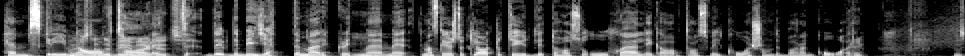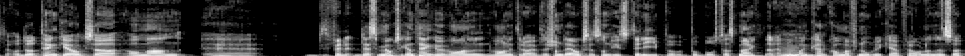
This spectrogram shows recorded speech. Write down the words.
hemskrivna ja, det, avtalet. Det blir, det, det blir jättemärkligt. Mm. Med, med, man ska göra så klart och tydligt och ha så oskäliga avtalsvillkor som det bara går. Just det. Och då tänker jag också om man eh, för det som jag också kan tänka mig van, vanligt idag, eftersom det är också sån hysteri på, på bostadsmarknaden mm. och man kan komma från olika förhållanden så,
